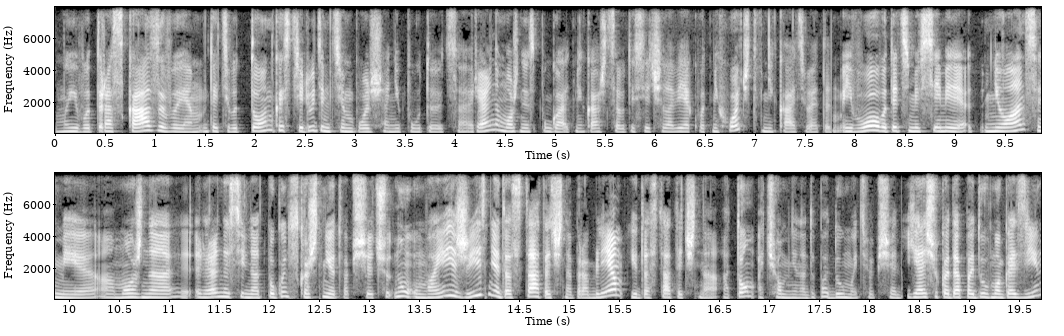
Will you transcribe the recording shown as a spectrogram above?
мы вот рассказываем вот эти вот тонкости людям, тем больше они путаются. Реально можно испугать, мне кажется, вот если человек вот не хочет вникать в это, его вот этими всеми нюансами а, можно реально сильно отпугнуть, скажет, нет, вообще, чё? ну, у моей жизни достаточно проблем и достаточно о том, о чем мне надо подумать вообще. Я еще когда пойду в магазин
